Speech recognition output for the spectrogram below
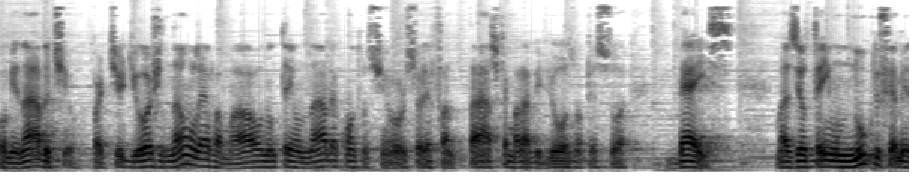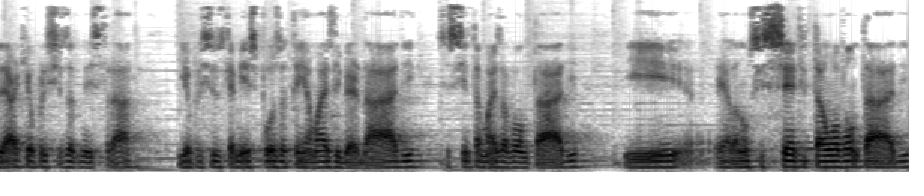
Combinado, tio? A partir de hoje não leva mal, não tenho nada contra o senhor, o senhor é fantástico, é maravilhoso, uma pessoa 10. Mas eu tenho um núcleo familiar que eu preciso administrar e eu preciso que a minha esposa tenha mais liberdade, se sinta mais à vontade e ela não se sente tão à vontade.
